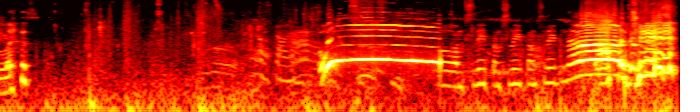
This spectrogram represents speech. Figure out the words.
less. Ooh! oh, I'm sleep. I'm sleep. I'm sleep. No. Oh, the damn!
